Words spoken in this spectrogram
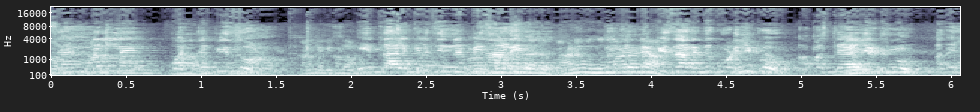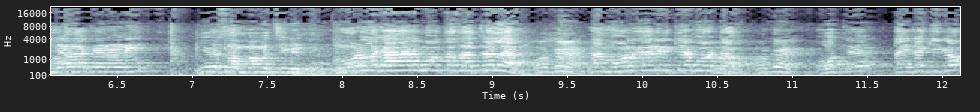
സെന്ററിൽ ഒറ്റ പീസ് വേണം. ഈ തലക്കിൽ ചിന്ന പീസാണ് ചിന്ന പീസാണ് ഇത് കുടുങ്ങി പോകും അപ്പൊ സ്റ്റേജ് ഇടുങ്ങും. അത് ഇല്ലാതാക്കാനാണ് ഈ ഒരു സംഭവം വെച്ചിട്ടുണ്ട് മോളിലെ കാര്യം മൊത്തം തെറ്റല്ലേ ഞാൻ മോളിൽ കയറി ഇരിക്കാൻ പോട്ടോ ഓക്കെ. ഓക്കെ ടൈറ്റ് ആക്കിക്കോ.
